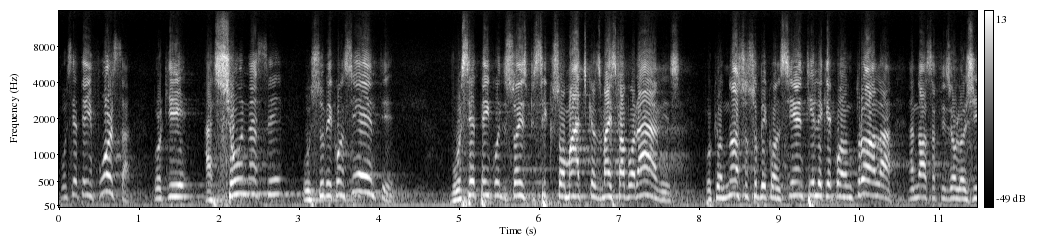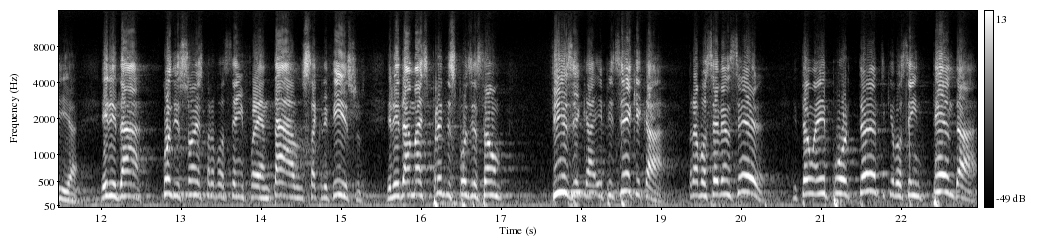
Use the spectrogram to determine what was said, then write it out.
Você tem força, porque aciona-se o subconsciente. Você tem condições psicossomáticas mais favoráveis, porque o nosso subconsciente, ele que controla a nossa fisiologia. Ele dá condições para você enfrentar os sacrifícios, ele dá mais predisposição física e psíquica para você vencer. Então é importante que você entenda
